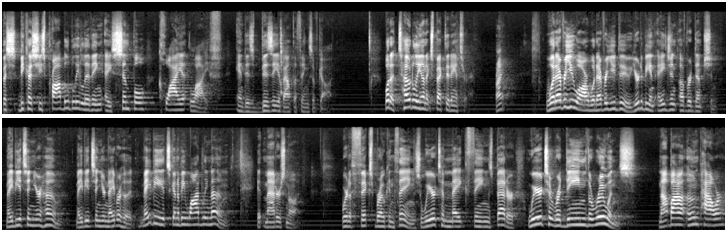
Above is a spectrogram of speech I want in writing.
But because she's probably living a simple, quiet life and is busy about the things of God. What a totally unexpected answer, right? Whatever you are, whatever you do, you're to be an agent of redemption. Maybe it's in your home, maybe it's in your neighborhood, maybe it's going to be widely known. It matters not. We're to fix broken things. We're to make things better. We're to redeem the ruins, not by our own power,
